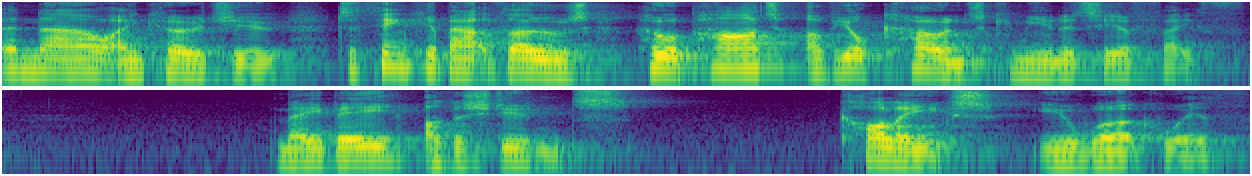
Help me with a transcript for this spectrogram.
And now I encourage you to think about those who are part of your current community of faith. Maybe other students, colleagues you work with,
